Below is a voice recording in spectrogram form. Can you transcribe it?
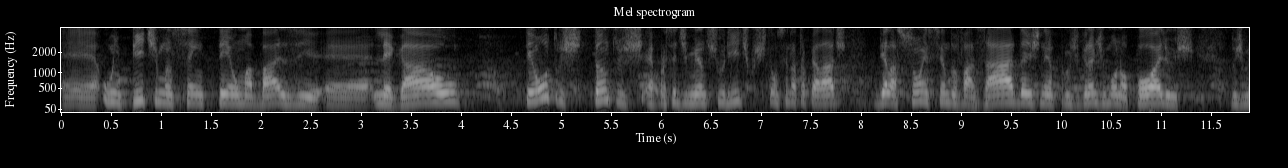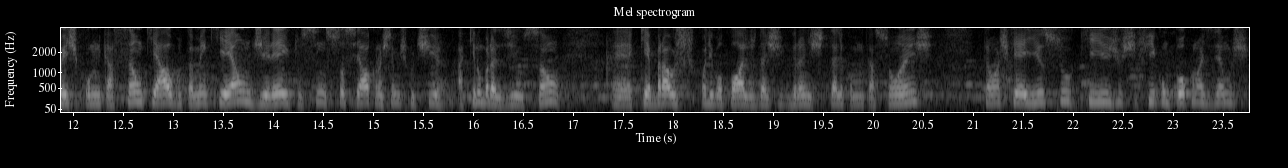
é, o impeachment sem ter uma base é, legal, tem outros tantos é, procedimentos jurídicos que estão sendo atropelados, delações sendo vazadas né, para os grandes monopólios dos meios de comunicação, que é algo também que é um direito, sim, social que nós temos que discutir aqui no Brasil, são é, quebrar os oligopólios das grandes telecomunicações. Então, acho que é isso que justifica um pouco nós dizemos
